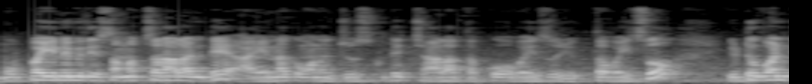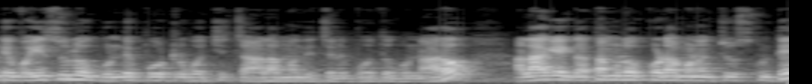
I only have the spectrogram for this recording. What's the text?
ముప్పై ఎనిమిది సంవత్సరాలంటే ఆ ఎన్నకు మనం చూసుకుంటే చాలా తక్కువ వయసు యుక్త వయసు. ఇటువంటి వయసులో గుండెపోట్లు వచ్చి చాలా మంది చనిపోతూ ఉన్నారు అలాగే గతంలో కూడా మనం చూసుకుంటే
